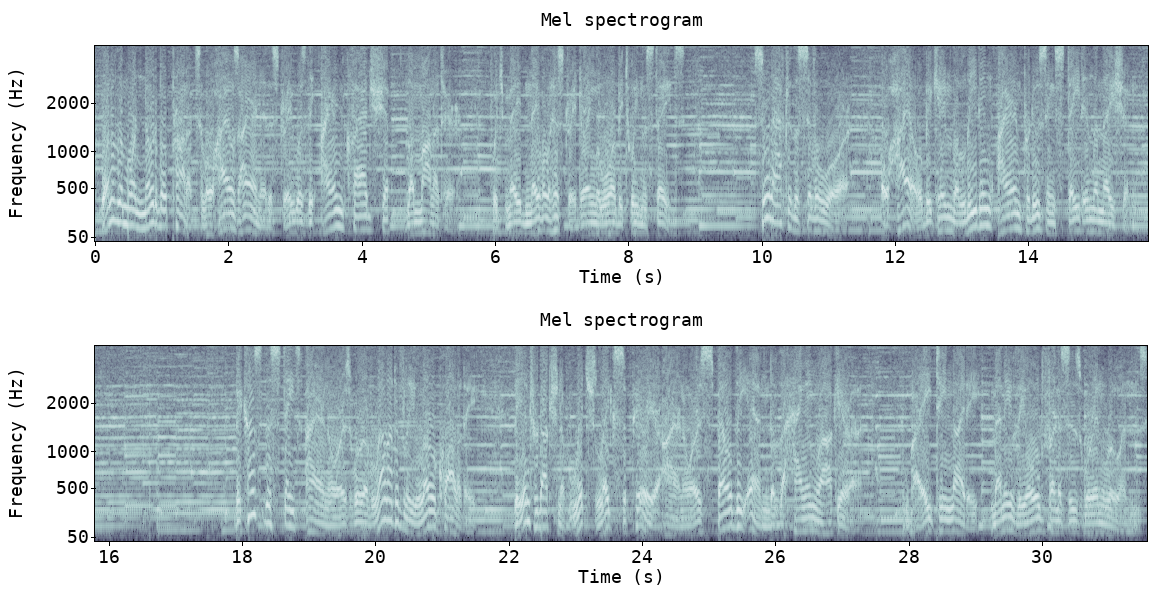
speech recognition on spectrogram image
One of the more notable products of Ohio's iron industry was the ironclad ship the Monitor, which made naval history during the war between the states. Soon after the Civil War, Ohio became the leading iron-producing state in the nation. Because the state's iron ores were of relatively low quality, the introduction of rich Lake Superior iron ores spelled the end of the Hanging Rock era. By 1890, many of the old furnaces were in ruins.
